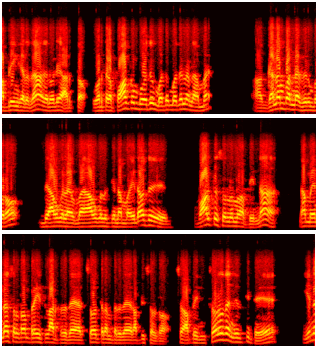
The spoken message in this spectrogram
அப்படிங்கிறது தான் அதனுடைய அர்த்தம். ஒருத்தரை பார்க்கும்போது முத முதல்ல நாம கனம் பண்ண விரும்புகிறோம் அவங்கள அவங்களுக்கு நம்ம ஏதாவது வாழ்த்து சொல்லணும் அப்படின்னா நம்ம என்ன சொல்றோம்? பிரைஸ் லாட் பிரதர் சோத்திரம் பிரதர் அப்படி சொல்றோம். ஸோ அப்படி சொல்றதை நிறுத்திட்டு என்ன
